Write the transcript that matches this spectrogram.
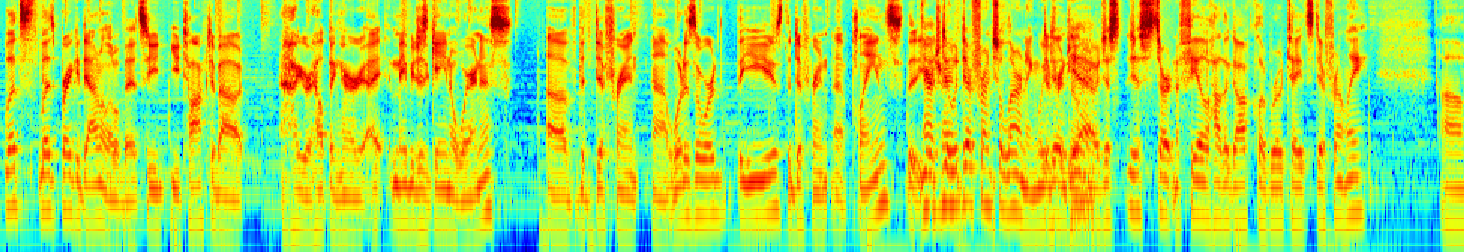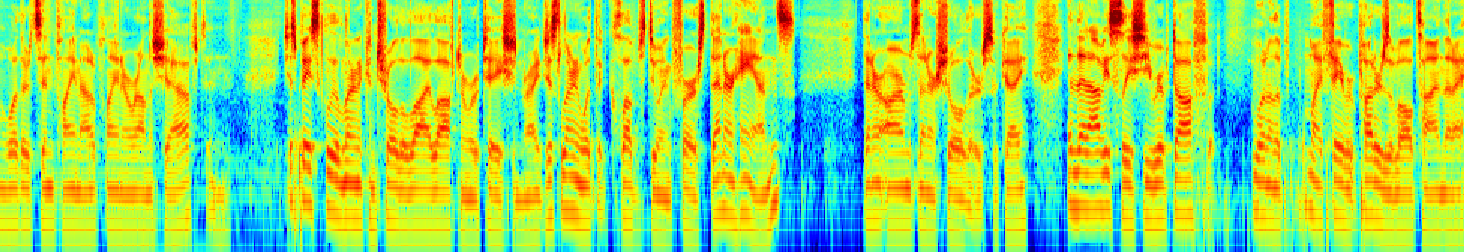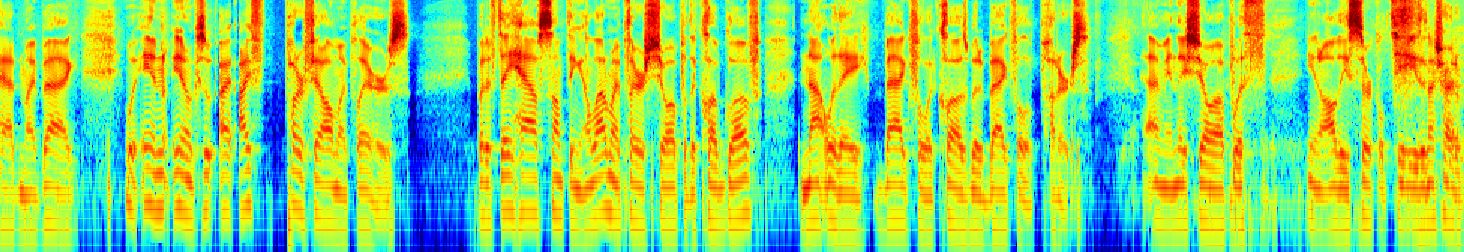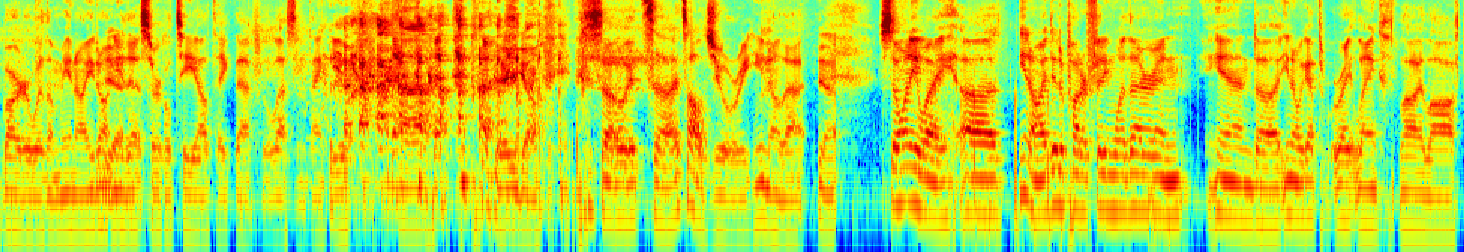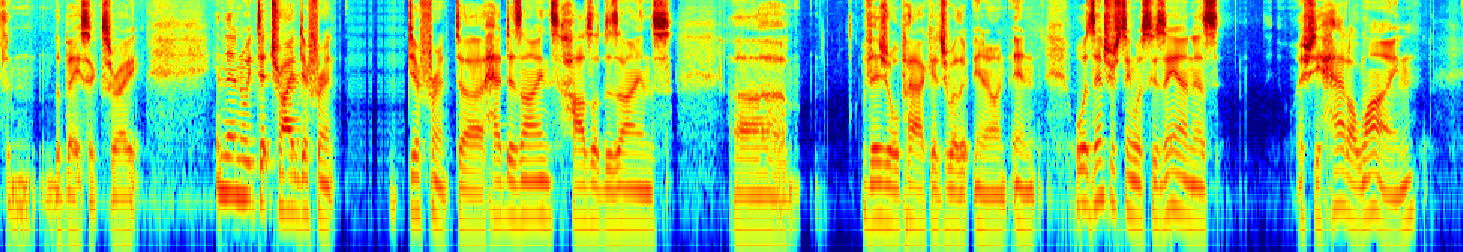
Let's let's break it down a little bit. So you, you talked about how you're helping her maybe just gain awareness of the different uh, what is the word that you use the different uh, planes that you're Yeah, trying do a differential learning. We Differential did, yeah, learning. just just starting to feel how the golf club rotates differently, uh, whether it's in plane, out of plane, or around the shaft, and just basically learn to control the lie, loft, and rotation. Right, just learning what the club's doing first, then her hands, then her arms, then her shoulders. Okay, and then obviously she ripped off one of the, my favorite putters of all time that I had in my bag, and you know because I, I putter fit all my players. But if they have something, a lot of my players show up with a club glove, not with a bag full of clubs, but a bag full of putters. I mean, they show up with, you know, all these circle tees, and I try to barter with them. You know, you don't Yeah. need that circle tee. I'll take that for the lesson. Thank you. there you go so it's uh, it's all jewelry. You know that. yeah So anyway, uh, you know, I did a putter fitting with her, and and uh, you know, we got the right length, lie, loft, and the basics right. And then we did tried different different uh, head designs, hosel designs, uh, visual package. Whether you know, and, and what was interesting with Suzanne is if she had a line,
